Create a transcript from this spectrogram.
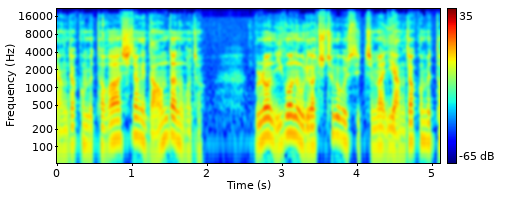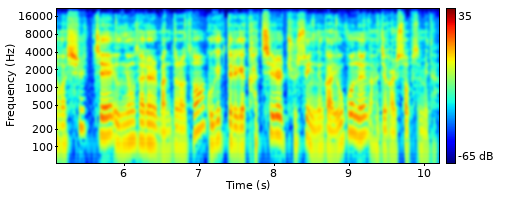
양자 컴퓨터가 시장에 나온다는 거죠. 물론 이거는 우리가 추측해 볼 수 있지만 이 양자 컴퓨터가 실제 응용 사례를 만들어서 고객들에게 가치를 줄 수 있는가 요거는 아직 알 수 없습니다.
